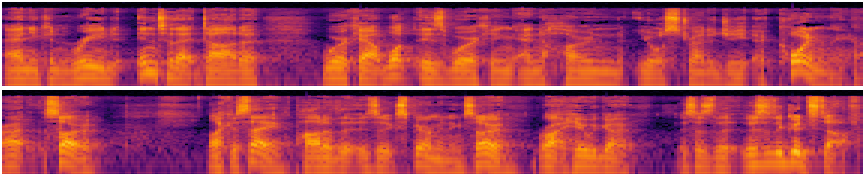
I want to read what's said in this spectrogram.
and you can read into that data, work out what is working, and hone your strategy accordingly. All right. So, like I say, part of it is experimenting. So, right here we go. This is the this is the good stuff.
